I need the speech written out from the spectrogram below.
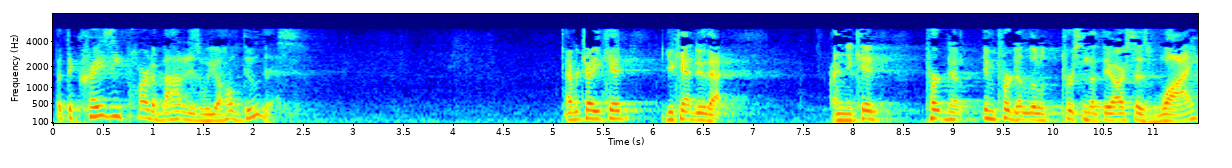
But the crazy part about it is we all do this. Ever tell your kid, you can't do that? And your kid, pertinent, impertinent little person that they are, says, why?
